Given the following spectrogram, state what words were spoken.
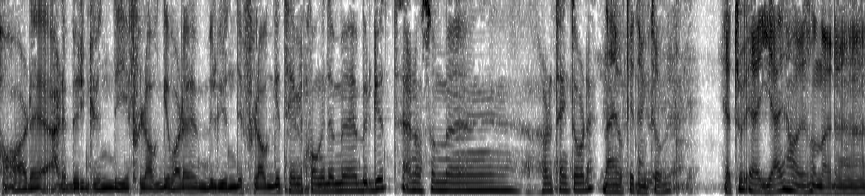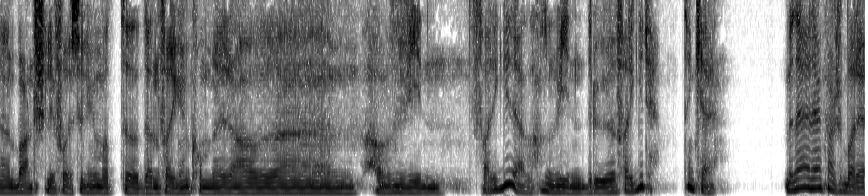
Har det, er det burgund i flagget? Var det burgund i flagget til kongedømmet Burgund? Er det noe som, eh, har du tenkt over det? Nei, jeg har ikke tenkt over det. Jeg, tror, jeg, jeg har jo sånn der eh, barnslig forestilling om at den fargen kommer av, av vinfarger, ja. Sånn vindruefarger, tenker jeg. Men det er, det er kanskje bare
